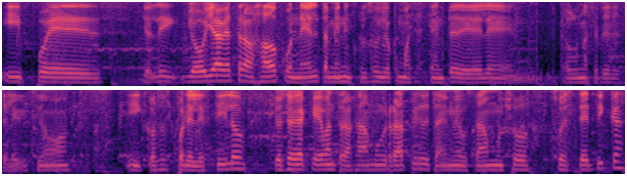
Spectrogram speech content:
y pues yo, le, yo ya había trabajado con él, también incluso yo como asistente de él en algunas series de televisión y cosas por el estilo. Yo sabía que Evan trabajaba muy rápido y también me gustaba mucho su estética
